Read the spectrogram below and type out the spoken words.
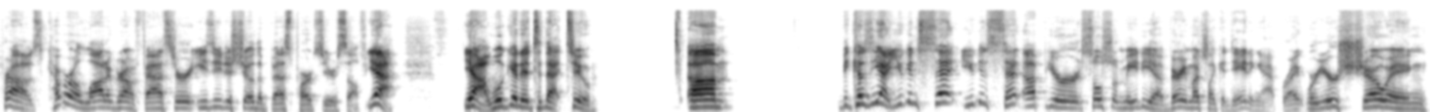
Prowse, cover a lot of ground faster, easy to show the best parts of yourself. Yeah. Yeah, we'll get into that too. Um, because yeah, you can set you can set up your social media very much like a dating app, right? Where you're showing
